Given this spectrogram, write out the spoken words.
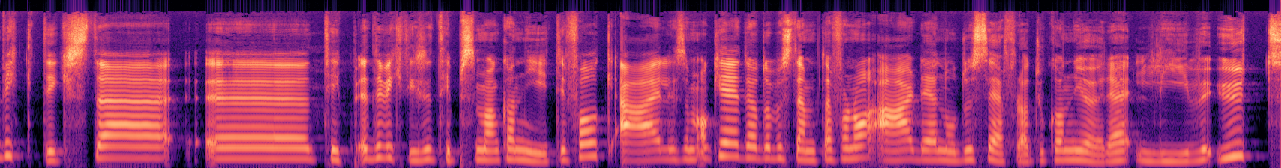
viktigste, uh, tip, det viktigste tipset man kan gi til folk, er liksom Ok, det du har bestemt deg for nå, er det noe du ser for deg at du kan gjøre livet ut?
